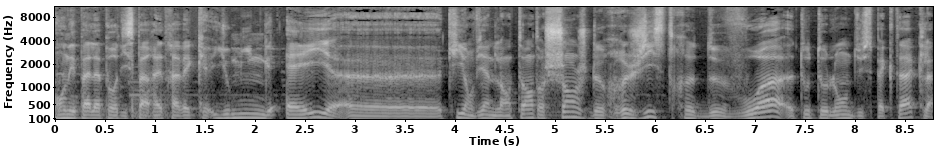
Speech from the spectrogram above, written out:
On n'est pas là pour disparaître avec Yuming Hei, euh, qui, on vient de l'entendre, change de registre de voix tout au long du spectacle.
